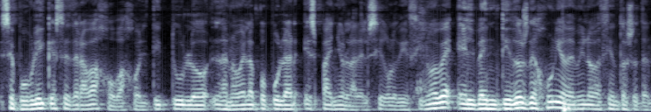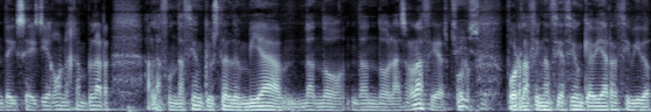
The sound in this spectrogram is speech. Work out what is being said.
se publique este trabajo bajo el título La novela popular española del siglo XIX el 22 de junio de 1976. Llega un ejemplar a la fundación que usted lo envía dando, dando las gracias por, sí, sí. por la financiación que había recibido.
